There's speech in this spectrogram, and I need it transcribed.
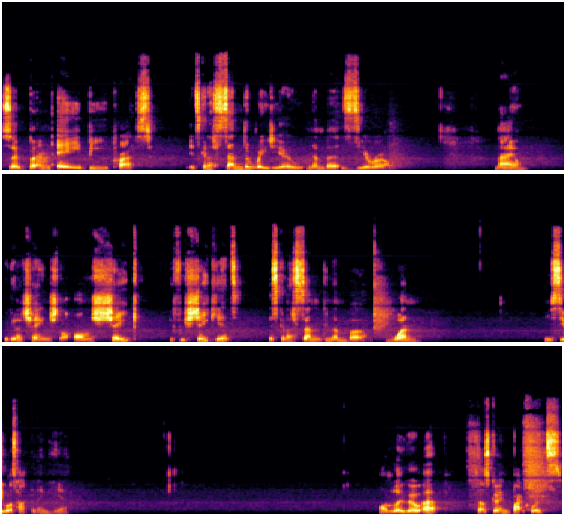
So button A, B pressed, it's going to send the radio number 0. Now, we're going to change the on shake. If we shake it, it's going to send the number 1. You see what's happening here. On logo up, that's going backwards,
